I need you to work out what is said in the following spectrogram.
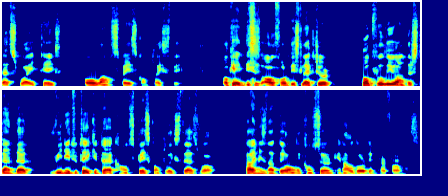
That's why it takes O1 space complexity. Okay, this is all for this lecture. Hopefully you understand that we need to take into account space complexity as well. Time is not the only concern in algorithm performance.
